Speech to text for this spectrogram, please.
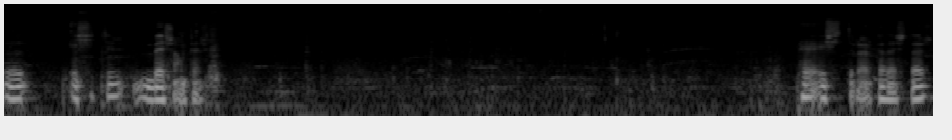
I eşittir 5 amper. P eşittir arkadaşlar.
